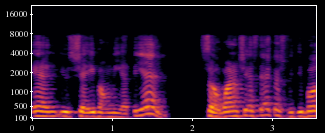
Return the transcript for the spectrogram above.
and you shave only at the end. So why don't you ask that question? Why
